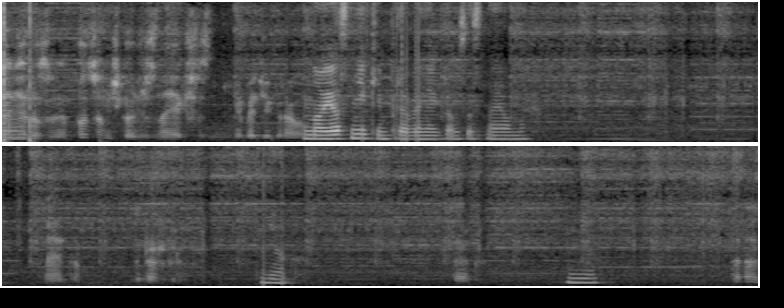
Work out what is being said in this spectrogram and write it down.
Ja nie rozumiem. Po co mieć kogoś zna, jak się z nim nie będzie grało? No ja z nikim prawie nie gram ze znajomych. Mega. Grasz, grasz. Nie, Tak. Nie. Tak.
